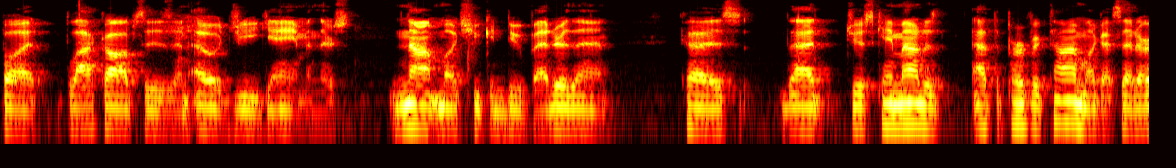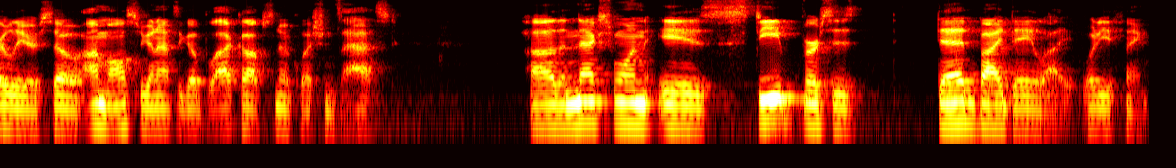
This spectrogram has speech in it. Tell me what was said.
but Black Ops is an OG game, and there's not much you can do better than because that just came out as, at the perfect time, like I said earlier. So I'm also gonna have to go Black Ops, no questions asked. Uh, the next one is Steep versus Dead by Daylight. What do you think?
